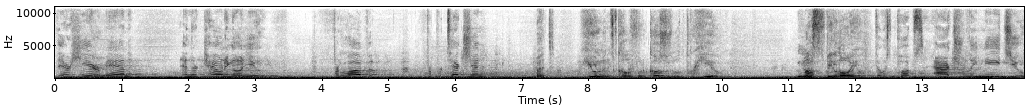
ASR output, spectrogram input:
They're here, man. And they're counting on you. For love, for protection. But humans call for Cosmo to heal. must be loyal. Those pups actually need you.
